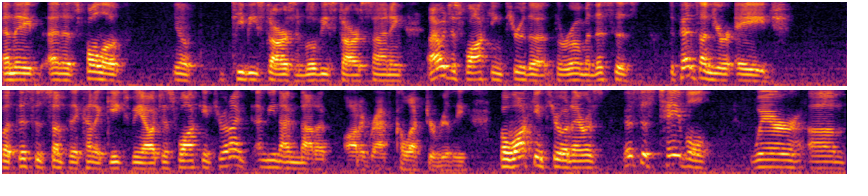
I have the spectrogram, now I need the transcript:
and they and it's full of you know TV stars and movie stars signing. And I was just walking through the the room, and this is depends on your age. But this is something that kind of geeked me out. Just walking through, and I, I mean, I'm not an autograph collector really, but walking through, and there was there's this table where um,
